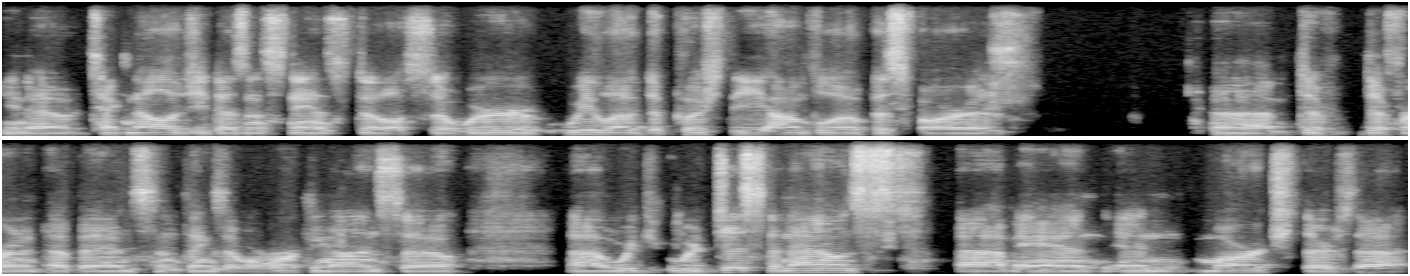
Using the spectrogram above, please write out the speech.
you know technology doesn't stand still. So we're we love to push the envelope as far as uh, diff- different events and things that we're working on. So uh, we we just announced, um, and in March there's a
